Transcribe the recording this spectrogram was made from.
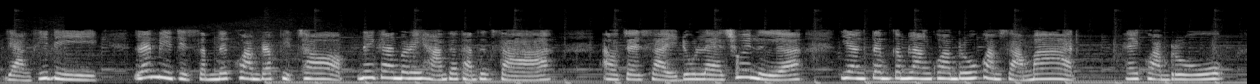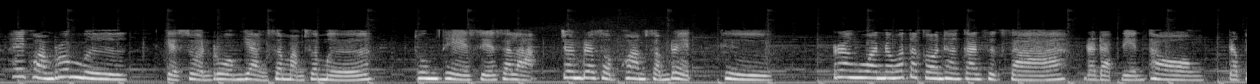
บอย่างที่ดี และมีจิตสำนึกความรับผิดชอบในการบริหารสถานศึกษา เอาใจใส่ดูแลช่วยเหลือ อย่างเต็มกำลังความรู้ความสามารถ ให้ความรู้ ให้ความร่วมมือ แก่ส่วนรวมอย่างสม่ำเสมอ ทุ่มเทเสียสละจนประสบความสำเร็จคือ รางวัลนวัตกรทางการศึกษา ระดับเหรียญทอง ประเภ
